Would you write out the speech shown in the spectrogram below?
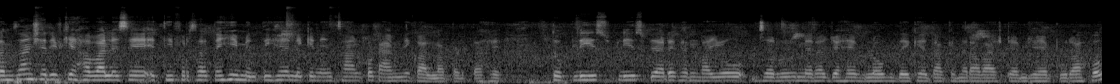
रमज़ान शरीफ के हवाले से इतनी फ़ुर्सत नहीं मिलती है, लेकिन इंसान को टाइम निकालना पड़ता है। तो प्लीज़ प्लीज़ प्यारे बहन भाइयों, ज़रूर मेरा जो है ब्लॉग देखें ताकि मेरा वाच टाइम जो है पूरा हो।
